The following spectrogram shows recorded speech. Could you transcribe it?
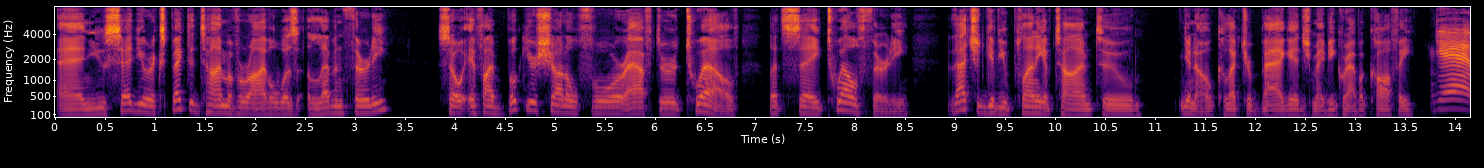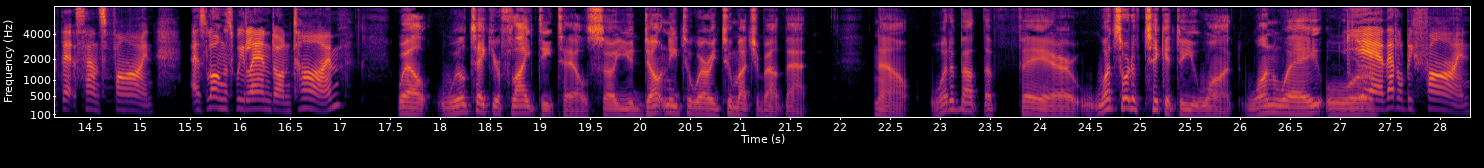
And you said your expected time of arrival was 11:30? So if I book your shuttle for after 12, let's say 12:30, that should give you plenty of time to, you know, collect your baggage, maybe grab a coffee. Yeah, that sounds fine. As long as we land on time. Well, we'll take your flight details, so you don't need to worry too much about that. Now, what about the fare? What sort of ticket do you want? One way or Yeah, that'll be fine.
